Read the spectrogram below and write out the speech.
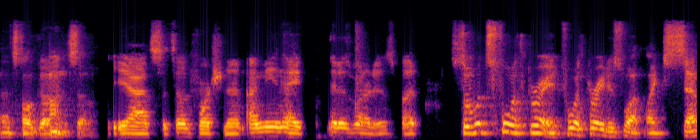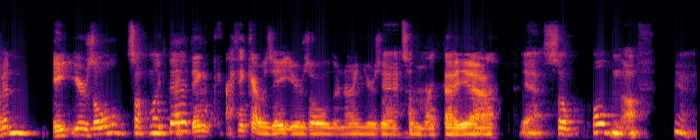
that's all gone. So Yeah, it's it's unfortunate. I mean, hey, it is what it is, but So what's fourth grade? Fourth grade is what, like seven, eight years old, something like that. I think I think I was eight years old or nine years Yeah. old, something like that. Yeah. Yeah, so old enough. Yeah.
